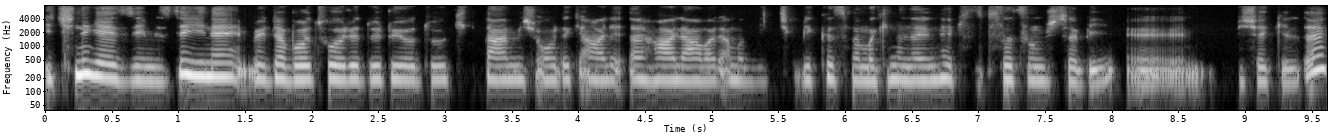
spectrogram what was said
içini gezdiğimizde yine bir laboratuvarı duruyordu, kilitlenmiş oradaki aletler hala var ama bir, bir kısmı makinelerin hepsi satılmış tabii bir şekilde.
